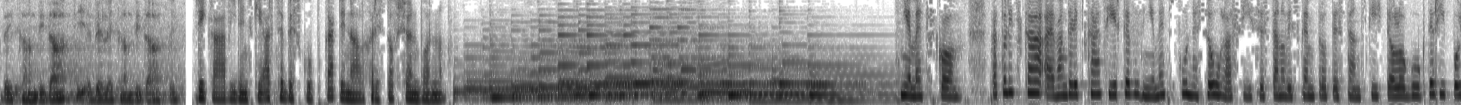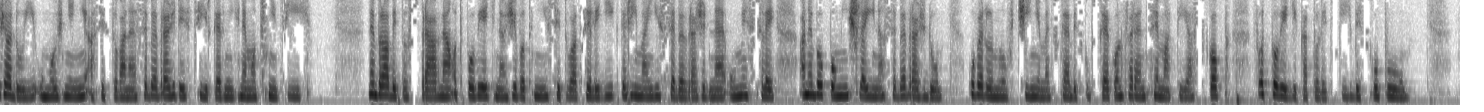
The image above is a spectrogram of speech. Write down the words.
Říká vídeňský arcibiskup kardinál Christoph Schönborn. Německo. Katolická a evangelická církev v Německu nesouhlasí se stanoviskem protestantských teologů, kteří požadují umožnění asistované sebevraždy v církevních nemocnicích. Nebyla by to správná odpověď na životní situaci lidí, kteří mají sebevražedné úmysly anebo pomýšlejí na sebevraždu, uvedl mluvčí německé biskupské konference Matthias Kopp v odpovědi katolických biskupů.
